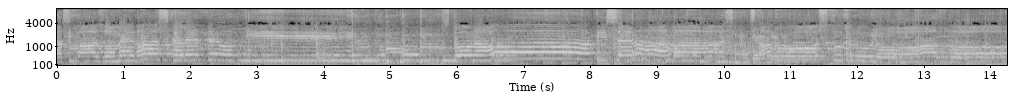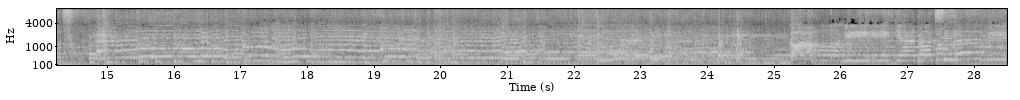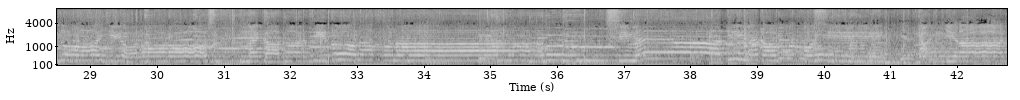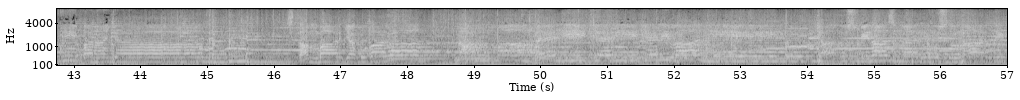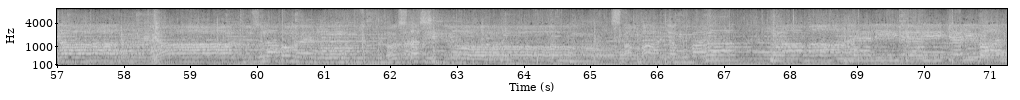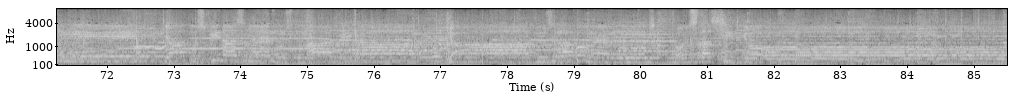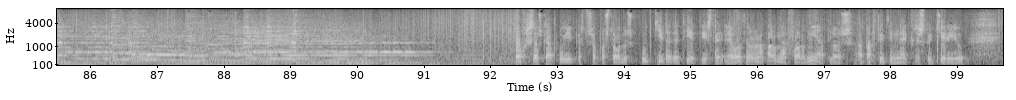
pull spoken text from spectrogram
Χριστός κάπου είπε στους Αποστόλους «Ουκ είδατε τι αιτήστε». Εγώ θέλω να πάρω με αφορμή απλώς από αυτή την έκθεση του Κυρίου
